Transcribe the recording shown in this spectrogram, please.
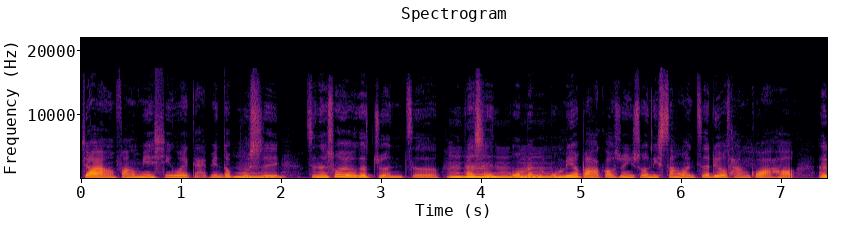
教养方面行为改变都不是，嗯。只能说有一个准则，嗯但是我们、我没有办法告诉你说，你上完这六堂挂号，呃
